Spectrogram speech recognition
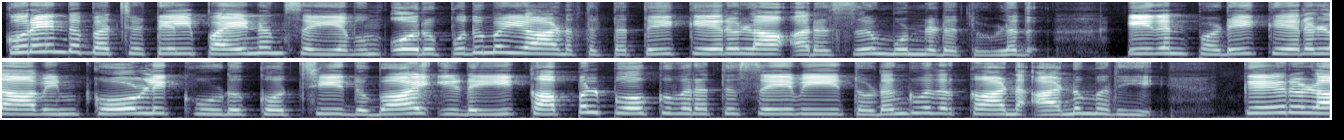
குறைந்த பட்ஜெட்டில் பயணம் செய்யவும் ஒரு புதுமையான திட்டத்தை கேரளா அரசு முன்னெடுத்துள்ளது. இதன்படி கேரளாவின் கோழிக்கூடு கொச்சி துபாய் இடையே கப்பல் போக்குவரத்து சேவையை தொடங்குவதற்கான அனுமதியை கேரளா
